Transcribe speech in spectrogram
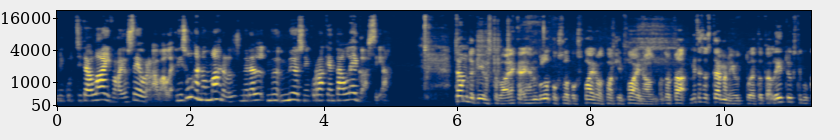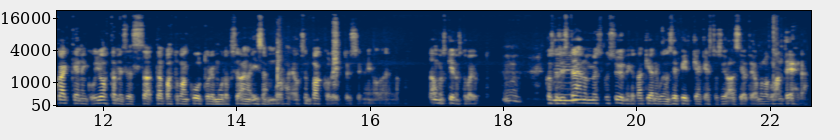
niinku sitä laivaa jo seuraavalle, niin sulhan on mahdollisuus myydä, my, myös niinku rakentaa legasia. Tämä on muuten kiinnostavaa. Ehkä ihan niin lopuksi lopuksi final fucking final. Tota, mitä se olisi tämmöinen juttu, että tota, liittyykö niin kaikkeen niin johtamisessa tapahtuvan kulttuurimuutokseen aina isänmurha ja onko sen pakko liittyä sinne jollain tavalla? Tämä on myös kiinnostava juttu. Mm. Koska mm. siis Mm. tämähän on myös niin kuin syy, minkä takia niin kuin pitkäkestoisia asioita, joilla voidaan tehdä.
